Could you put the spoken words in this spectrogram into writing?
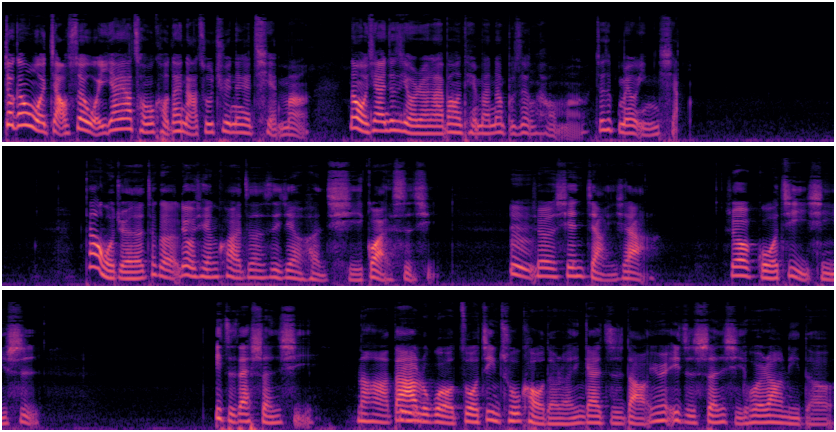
就跟我缴税我一样，要从我口袋拿出去那个钱嘛。那我现在就是有人来帮我填满，那不是很好吗？就是没有影响。但我觉得这个六千块真的是一件很奇怪的事情。嗯，就是先讲一下，就国际形势一直在升息。那大家如果有做进出口的人，应该知道，因为一直升息会让你的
